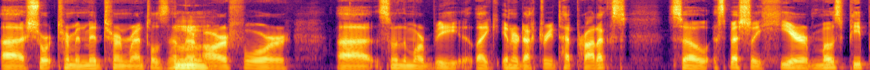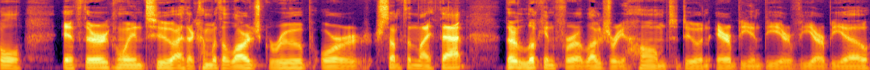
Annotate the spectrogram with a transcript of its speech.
uh, short term and mid term rentals than there are for uh, some of the more be like introductory type products. So especially here, most people, if they're going to either come with a large group or something like that, they're looking for a luxury home to do an Airbnb or VRBO.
